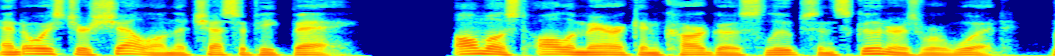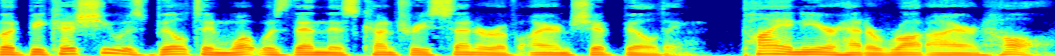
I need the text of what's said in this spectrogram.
and oyster shell on the Chesapeake Bay. Almost all American cargo sloops and schooners were wood, but because she was built in what was then this country's center of iron shipbuilding, Pioneer had a wrought iron hull.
